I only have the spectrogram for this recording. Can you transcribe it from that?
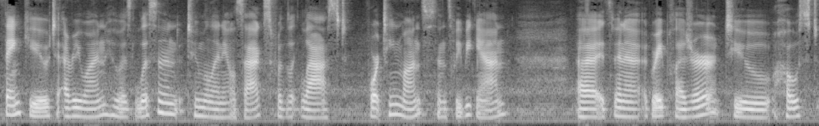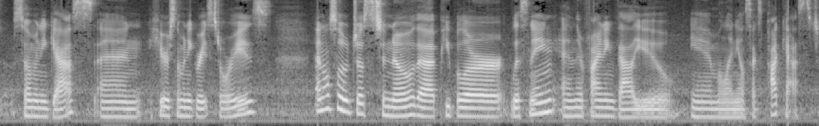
Thank you to everyone who has listened to Millennial Sex for the last 14 months since we began. Uh, it's been a, a, great pleasure to host so many guests and hear so many great stories. And also just to know that people are listening and they're finding value in Millennial Sex Podcast.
